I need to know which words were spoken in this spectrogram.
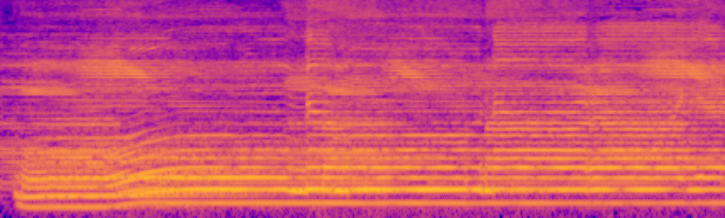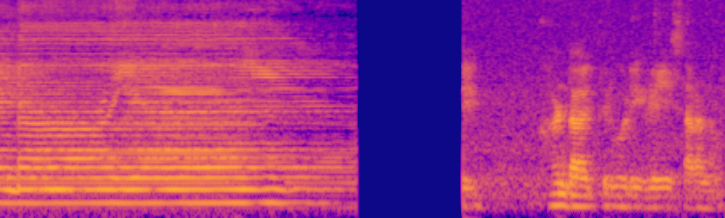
ॐ नमो नारायणाय ஆண்டாள் திருவடிகளே சரணம்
